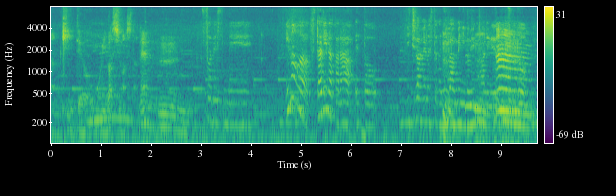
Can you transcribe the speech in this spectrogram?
あの聞いて思いはしましたね。うん。そうですね。今は2人だから、えっと、1番目の人が2番目に飲み込まれるんですけど、うん。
